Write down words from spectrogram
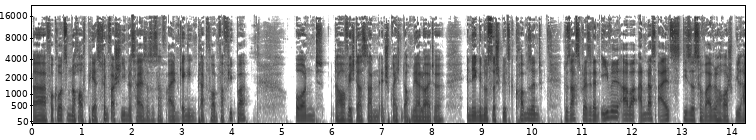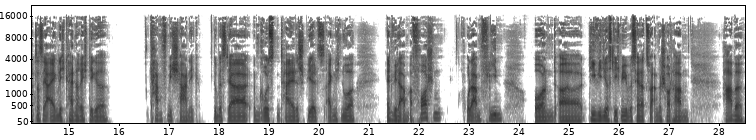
äh, vor kurzem noch auf PS5 erschienen. Das heißt, es ist auf allen gängigen Plattformen verfügbar. Und da hoffe ich, dass dann entsprechend auch mehr Leute in den Genuss des Spiels gekommen sind. Du sagst Resident Evil, aber anders als dieses Survival-Horror-Spiel hat das ja eigentlich keine richtige Kampfmechanik. Du bist ja im größten Teil des Spiels eigentlich nur entweder am Erforschen oder am Fliehen. Und äh, die Videos, die ich mir bisher dazu angeschaut haben, habe,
